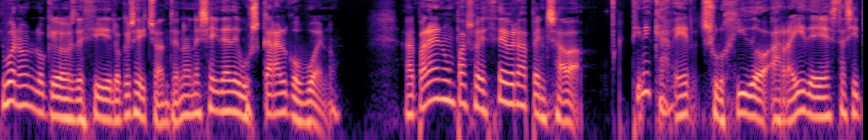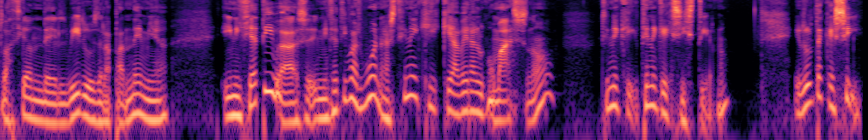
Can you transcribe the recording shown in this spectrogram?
Y bueno, lo que os decía, lo que os he dicho antes, ¿no? En esa idea de buscar algo bueno. Al parar en un paso de cebra pensaba, tiene que haber surgido a raíz de esta situación del virus, de la pandemia, iniciativas, iniciativas buenas, tiene que, haber algo más, ¿no? Tiene que, existir, ¿no? Y resulta que sí.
